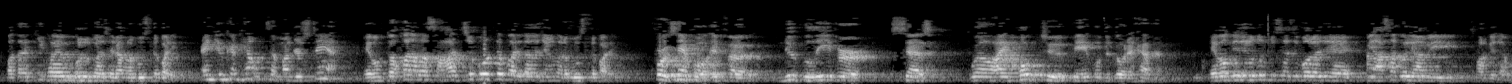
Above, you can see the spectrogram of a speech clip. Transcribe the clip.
এবং এবং সেইখানে আমরা এটা বুঝতে পারি যে লোকেদের কিরকম ভুল চিন্তা ভাবনা আছে বা তারা কিভাবে ভুল করে সেটা আমরা বুঝতে পারি And you can help them understand. এবং তখন আমরা সাহায্য করতে পারি তাদের যেন তারা বুঝতে পারে For example, if a new believer says, Well, I hope to be able to go to heaven, এবং যদি নতুন বিশ্বাসী বলে যে আমি আশা করি আমি স্বর্গে যাব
